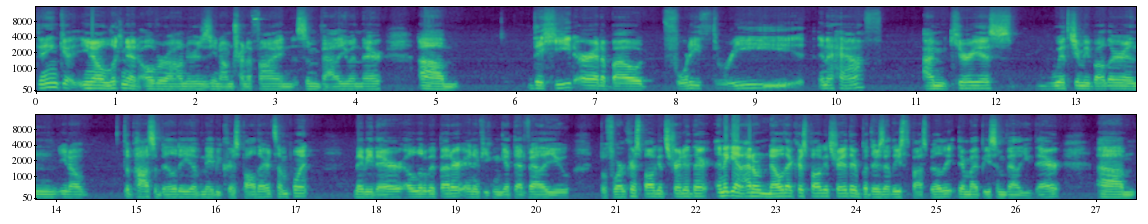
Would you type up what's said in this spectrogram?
think you know, looking at over unders, you know, I'm trying to find some value in there. Um, the Heat are at about 43 and a half. I'm curious with Jimmy Butler and you know the possibility of maybe Chris Paul there at some point. Maybe they're a little bit better, and if you can get that value before Chris Paul gets traded there. And again, I don't know that Chris Paul gets traded there, but there's at least the possibility there might be some value there. Um,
